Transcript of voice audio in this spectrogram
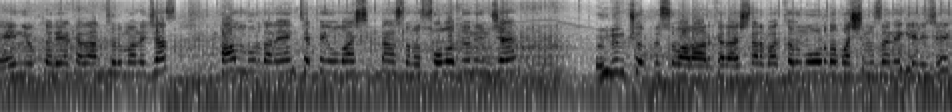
en yukarıya kadar tırmanacağız. Tam buradan en tepeye ulaştıktan sonra sola dönünce ölüm köprüsü var arkadaşlar. Bakalım orada başımıza ne gelecek.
